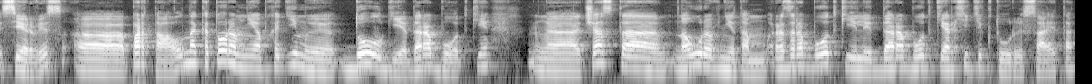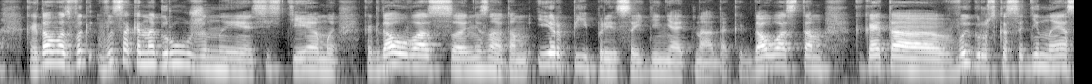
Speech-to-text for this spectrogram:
сервис, э, портал, на котором необходимы долгие доработки, Э, часто на уровне там, разработки или доработки архитектуры сайта, когда у вас высоконагруженные системы, когда у вас, не знаю, там ERP присоединять надо, когда у вас там какая-то выгрузка с 1С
